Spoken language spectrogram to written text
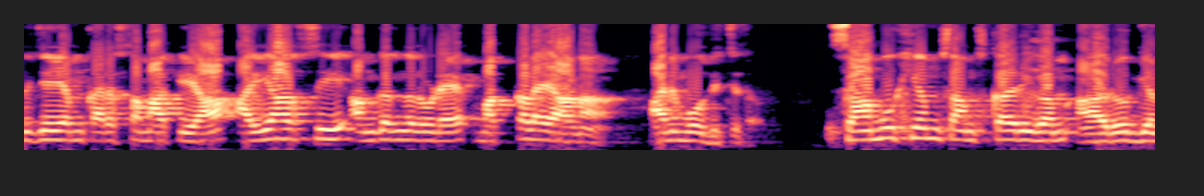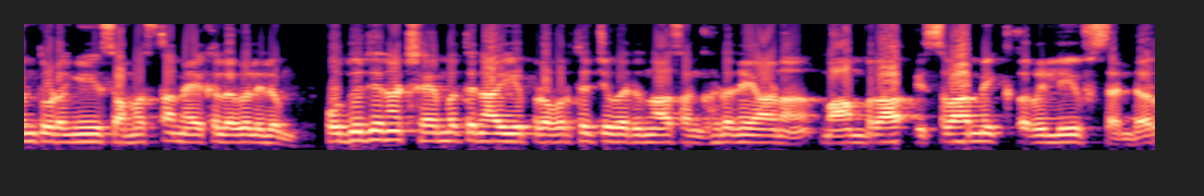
വിജയം കരസ്ഥമാക്കിയ ഐ ആർ സി അംഗങ്ങളുടെ മക്കളെയാണ് അനുമോദിച്ചത്. സാമൂഹ്യം സാംസ്കാരികം ആരോഗ്യം തുടങ്ങി സമസ്ത മേഖലകളിലും പൊതുജനക്ഷേമത്തിനായി പ്രവർത്തിച്ചു വരുന്ന സംഘടനയാണ് മാംബ്ര ഇസ്ലാമിക് റിലീഫ് സെന്റർ.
